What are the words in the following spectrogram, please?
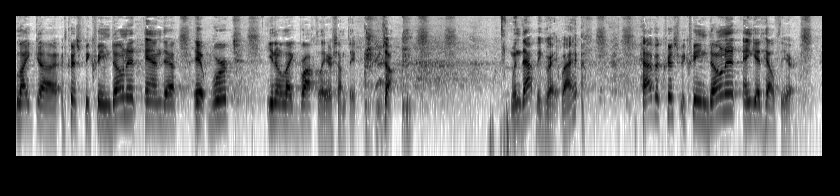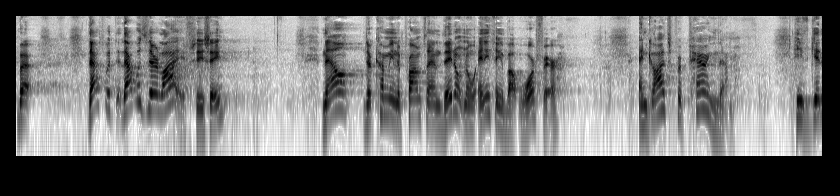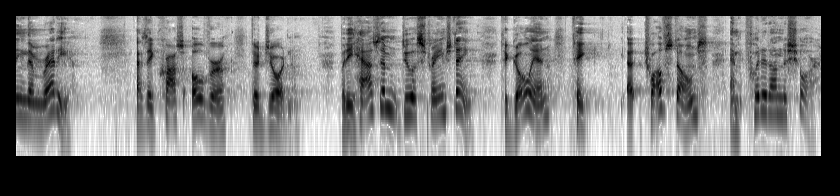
like uh, a Krispy Kreme donut, and uh, it worked, you know, like broccoli or something. so, wouldn't that be great, right? Have a Krispy Kreme donut and get healthier. But that's what that was their life. You see. Now they're coming to Promised Land. They don't know anything about warfare. And God's preparing them. He's getting them ready as they cross over the Jordan. But he has them do a strange thing to go in, take uh, 12 stones, and put it on the shore.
